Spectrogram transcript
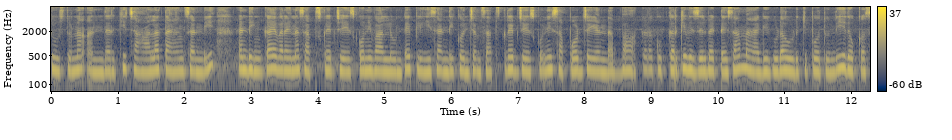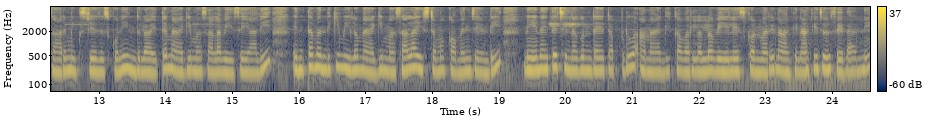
చూస్తున్న అందరికీ చాలా థ్యాంక్స్ అండి. అండ్ ఇంకా ఎవరైనా సబ్స్క్రైబ్ చేసుకొని వాళ్ళు ఉంటే ప్లీజ్ అండి కొంచెం సబ్స్క్రైబ్ చేసుకొని సపోర్ట్ చేయండి అబ్బా. ఇక్కడ కుక్కర్కి విజిల్ పెట్టేసా మ్యాగీ కూడా ఉడికిపోతుంది. ఇది ఒక్కసారి మిక్స్ చేసేసుకొని ఇందులో అయితే మ్యాగీ మసాలా వేసేయాలి. ఎంతమందికి మీలో మ్యాగీ మసాలా ఇష్టమో కామెంట్ చేయండి. నేనైతే చిన్నగుండేటప్పుడు ఆ మ్యాగీ కవర్లలో వేలేసుకొని మరి నాకి నాకి చూసేదాన్ని.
